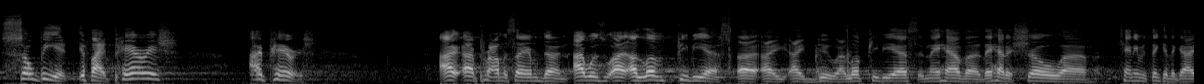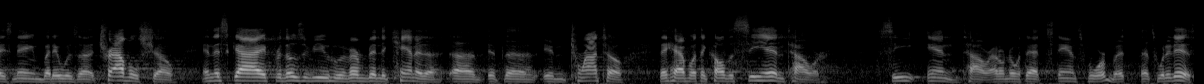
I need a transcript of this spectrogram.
so be it. If I perish, I perish. I, I, promise I am done. I was I, I love PBS. I, I, do. I love PBS, and they have a, they had a show. Uh, can't even think of the guy's name, but it was a travel show. And this guy, for those of you who have ever been to Canada, uh, at the in Toronto, they have what they call the CN Tower. CN Tower. I don't know what that stands for, but that's what it is.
